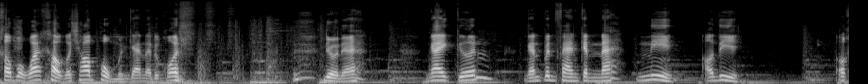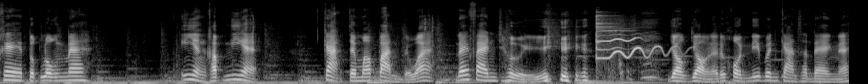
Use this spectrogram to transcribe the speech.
เขาบอกว่าเขาก็ชอบผมเหมือนกันนะทุกคน เดี๋ยวนะ ง่ายเกิน งั้นเป็นแฟนกันนะ นี่ เอาดิ โอเค ตกลงนะอีหยังครับเนี่ย กะจะมาปั่นแต่ว่าได้แฟนเฉยหยอกหยอกๆนะทุกคนนี่เป็นการแสดงนะ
